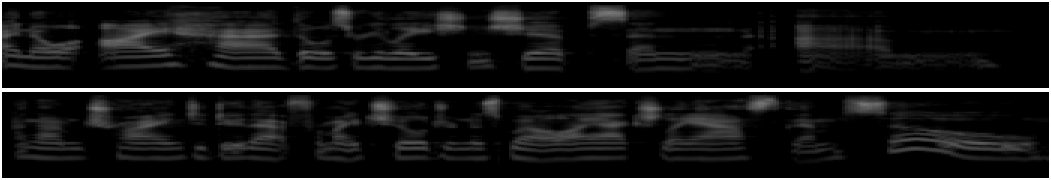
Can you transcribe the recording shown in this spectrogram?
I know I had those relationships, and um, and I'm trying to do that for my children as well. I actually ask them, so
